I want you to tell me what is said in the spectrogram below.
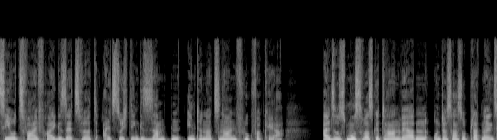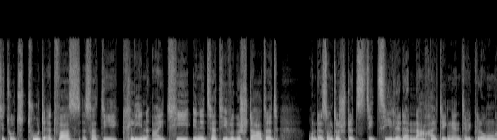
CO2 freigesetzt wird als durch den gesamten internationalen Flugverkehr. Also es muss was getan werden und das Hasso-Plattner-Institut tut etwas. Es hat die Clean IT-Initiative gestartet und es unterstützt die Ziele der nachhaltigen Entwicklung,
